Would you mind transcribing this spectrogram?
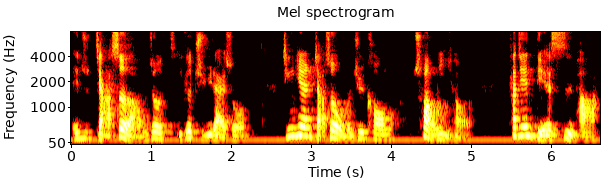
诶，假设啊，我们就一个举例来说，今天假设我们去空创意好了，它今天跌四趴，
